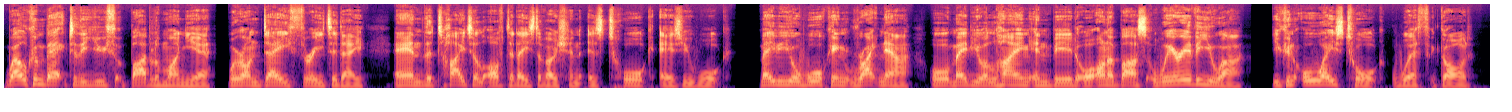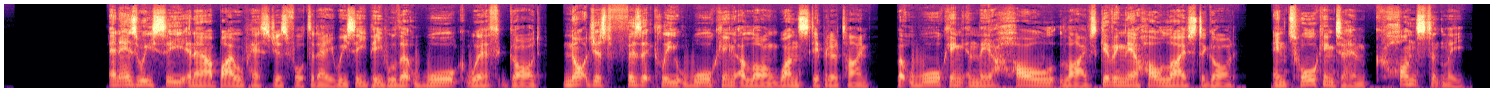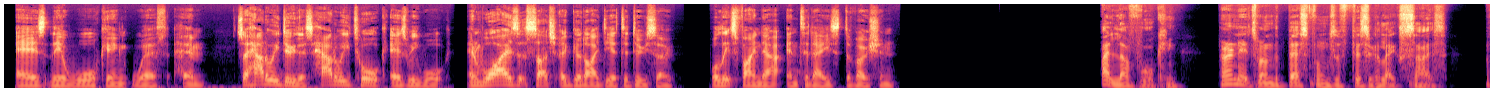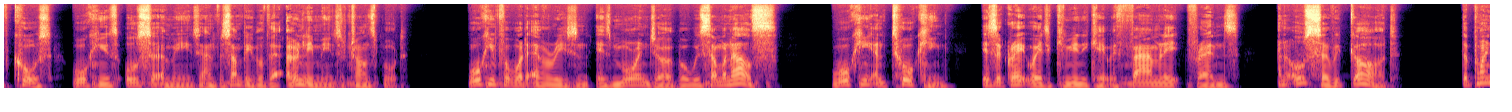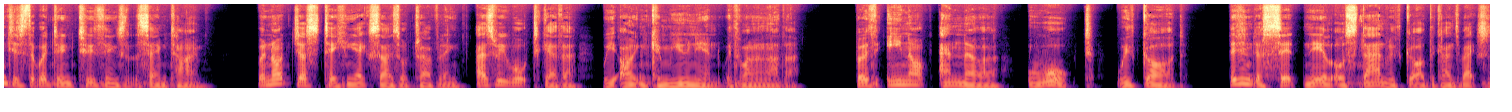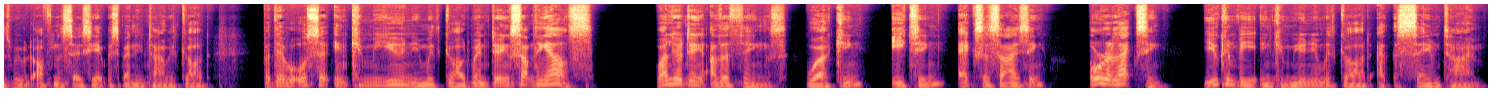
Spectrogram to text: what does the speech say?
Welcome back to the Youth Bible of One Year. We're on day three today, and the title of today's devotion is Talk as You Walk. Maybe you're walking right now, or maybe you're lying in bed or on a bus, wherever you are, you can always talk with God. And as we see in our Bible passages for today, we see people that walk with God, not just physically walking along one step at a time, but walking in their whole lives, giving their whole lives to God and talking to Him constantly as they're walking with Him. So, how do we do this? How do we talk as we walk? And why is it such a good idea to do so? Well, let's find out in today's devotion. I love walking. Apparently, it's one of the best forms of physical exercise. Of course, walking is also a means, and for some people, their only means of transport. Walking, for whatever reason, is more enjoyable with someone else. Walking and talking is a great way to communicate with family, friends, and also with God. The point is that we're doing two things at the same time. We're not just taking exercise or traveling. As we walk together, we are in communion with one another. Both Enoch and Noah walked with God. They didn't just sit, kneel, or stand with God, the kinds of actions we would often associate with spending time with God, but they were also in communion with God when doing something else. While you're doing other things, working, eating, exercising, or relaxing, you can be in communion with God at the same time.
